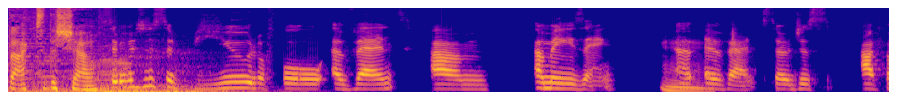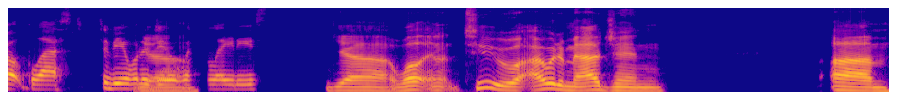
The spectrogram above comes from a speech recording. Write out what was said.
back to the show. So it was just a beautiful event. Um, amazing mm. event. So just, I felt blessed to be able to yeah. do it with the ladies. Yeah. Well, and two, I would imagine, um,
